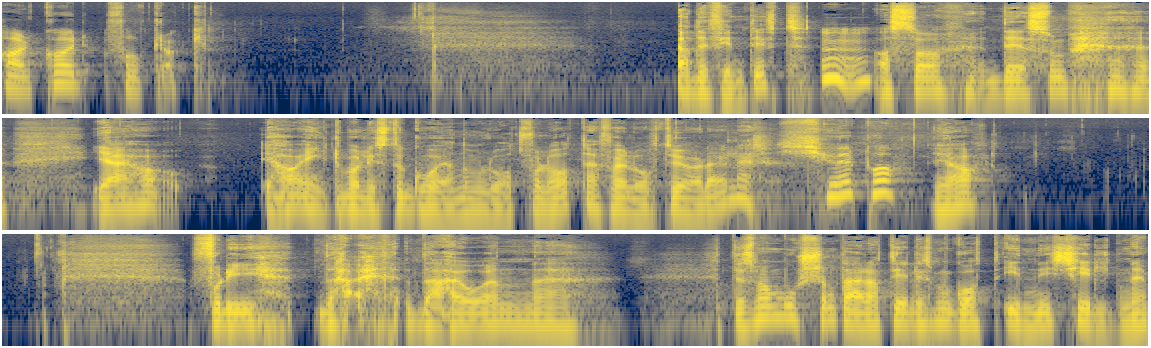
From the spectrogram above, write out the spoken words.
hardcore folkrock. Ja, definitivt. Altså, det som jeg har, jeg har egentlig bare lyst til å gå gjennom låt for låt. Får jeg lov til å gjøre det, eller? Kjør på! Ja. Fordi det er, det er jo en eh, Det som er morsomt, er at de har liksom gått inn i kildene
